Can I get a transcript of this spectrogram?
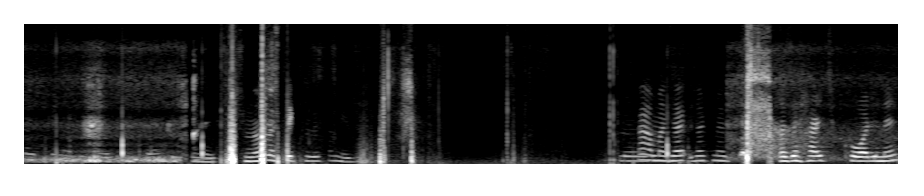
a gente tem uma missão, Senão mesmo. Ah, mas já, já que nós, nós é hardcore, né?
